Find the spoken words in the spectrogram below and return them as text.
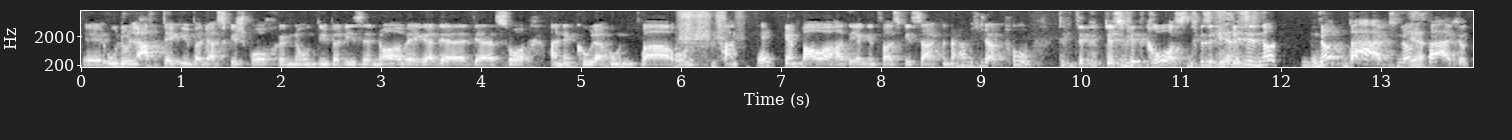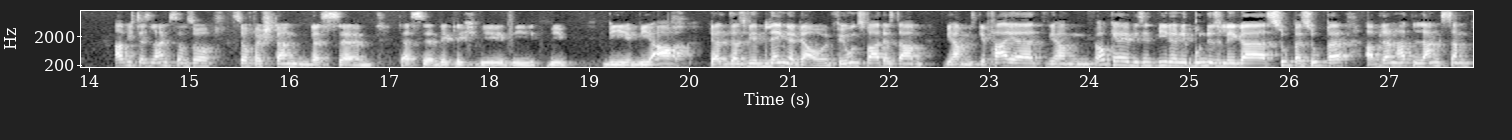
äh, Udo Lattek über das gesprochen und über diese Norweger, der, der so ein cooler Hund war und Frank Beckenbauer hat irgendwas gesagt und dann habe ich gedacht, puh, das wird groß, das, ja. das ist not, not bad, not ja. bad. Und habe ich das langsam so, so verstanden, dass, ähm, dass äh, wirklich wie, wie, wie wie, wie auch, das, das wird länger dauern. Für uns war das da, wir haben gefeiert, wir haben, okay, wir sind wieder in der Bundesliga, super, super, aber dann hat langsam,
